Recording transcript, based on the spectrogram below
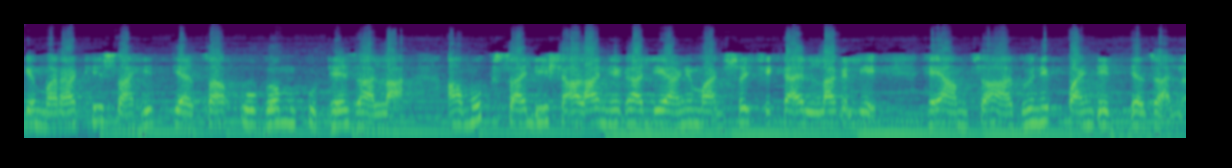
की मराठी साहित्याचा उगम कुठे झाला? अमुक साली शाळा निघाली आणि माणसं शिकायला लागली. हे आमचं आधुनिक पांडित्य झालं.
